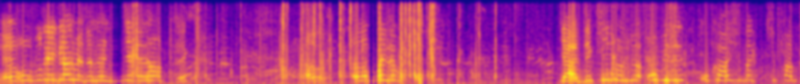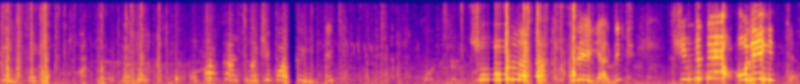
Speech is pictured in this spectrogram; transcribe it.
e, o buraya gelmeden önce de ne yaptık? Al- Arabayla geldik. Önce o biri o karşıdaki parka gittik. Bakın o park karşıdaki parka gittik. Sonra da buraya geldik. Şimdi de oraya gideceğiz.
